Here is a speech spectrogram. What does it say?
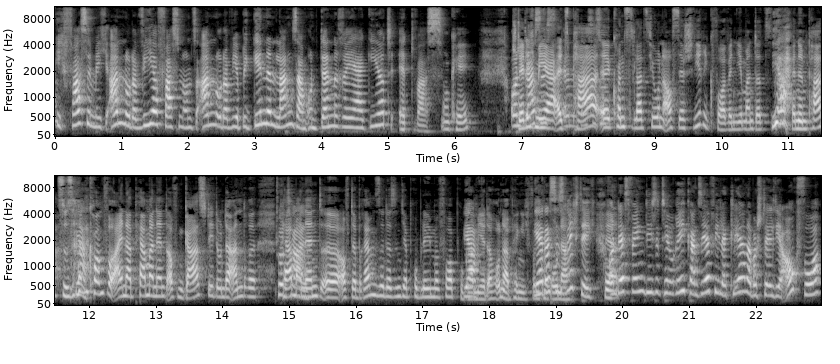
ich fasse mich an oder wir fassen uns an oder wir beginnen langsam und dann reagiert etwas. Okay. Stelle ich das mir ja als ähm, das Paar-Konstellation auch sehr schwierig vor, wenn jemand dazu, Ja. wenn ein Paar zusammenkommt, wo einer permanent auf dem Gas steht und der andere Total. permanent äh, auf der Bremse, da sind ja Probleme vorprogrammiert, auch unabhängig von Ja, das Corona. ist richtig. Ja. Und deswegen, diese Theorie kann sehr viel erklären, aber stell dir auch vor,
